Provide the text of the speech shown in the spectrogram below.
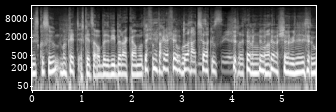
diskusiu? No keď, keď sa obed vyberá kamo, to sú také diskusie, že to vlastne už nie sú.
